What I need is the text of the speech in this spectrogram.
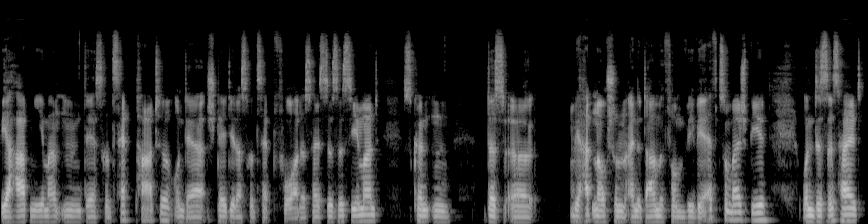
wir haben jemanden, der ist Rezeptpate und der stellt dir das Rezept vor. Das heißt, es ist jemand, es könnten das äh, wir hatten auch schon eine Dame vom WWF zum Beispiel. Und das ist halt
